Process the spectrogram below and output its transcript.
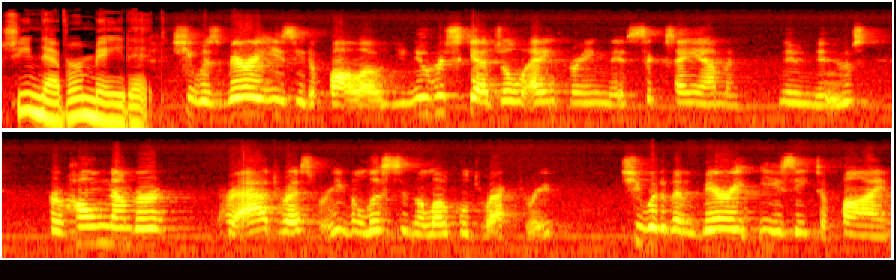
She never made it. She was very easy to follow. You knew her schedule anchoring the 6 a.m. and noon news. Her home number, her address were even listed in the local directory she would have been very easy to find.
